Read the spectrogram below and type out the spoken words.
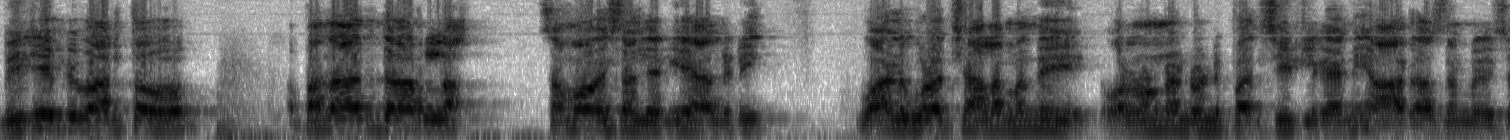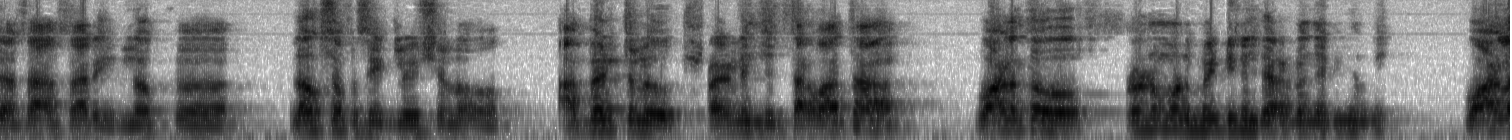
బీజేపీ వారితో పదాధికారుల సమావేశాలు జరిగాయి ఆల్రెడీ వాళ్ళు కూడా చాలా మంది వాళ్ళు ఉన్నటువంటి పది సీట్లు కానీ ఆరు అసెంబ్లీ సారీ లోక్ లోక్సభ సీట్ల విషయంలో అభ్యర్థులు ప్రకటించిన తర్వాత వాళ్ళతో రెండు మూడు మీటింగ్లు జరగడం జరిగింది. వాళ్ళ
